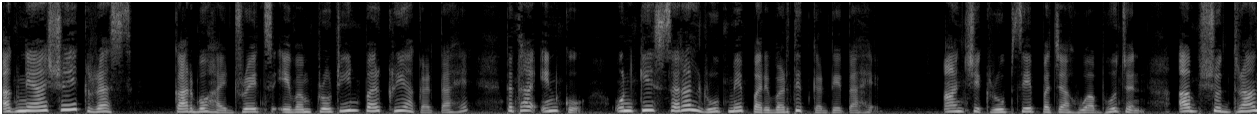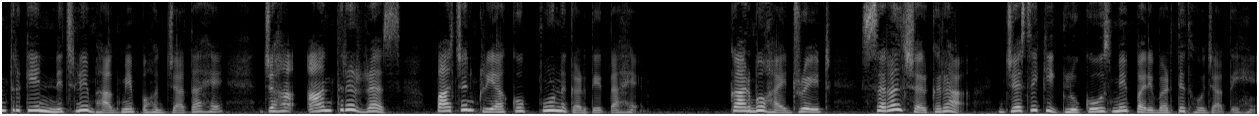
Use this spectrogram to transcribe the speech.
अग्न्याशयिक रस कार्बोहाइड्रेट्स एवं प्रोटीन पर क्रिया करता है तथा इनको उनके सरल रूप में परिवर्तित कर देता है। आंशिक रूप से पचा हुआ भोजन अब शुद्रांत्र के निचले भाग में पहुँच जाता है, जहाँ आंत्र रस पाचन क्रिया को पूर्ण कर देता है। कार्बोहाइड्रेट सरल शर्करा जैसे कि ग्लूकोज में परिवर्तित हो जाते हैं।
